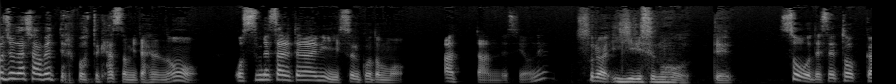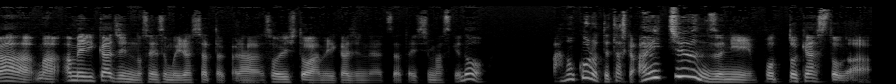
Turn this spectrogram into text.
授が喋ってるポッドキャストみたいなのをお勧めされたりすることもあったんですよね。それはイギリスの方で？そうですね。とか、まあ、アメリカ人の先生もいらっしゃったから、そういう人はアメリカ人のやつだったりしますけど、あの頃って確か iTunes にポッドキャストが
